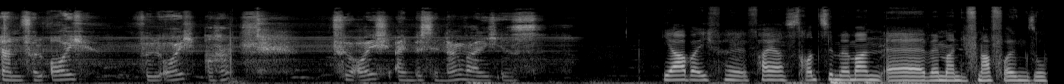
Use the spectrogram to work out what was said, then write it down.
dann für euch, für euch, aha, für euch ein bisschen langweilig ist. Ja, aber ich feiere es trotzdem, wenn man, äh, wenn man die FNAF-Folgen so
